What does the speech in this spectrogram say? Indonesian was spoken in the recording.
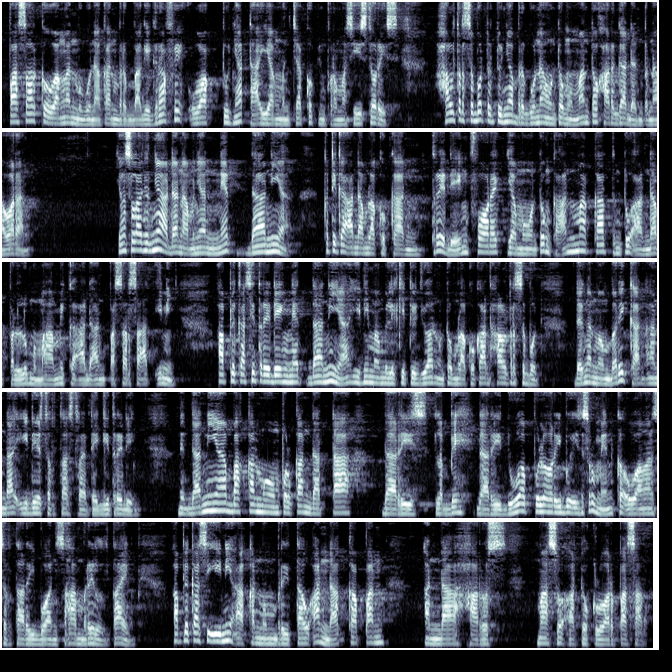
Pasar keuangan menggunakan berbagai grafik waktu nyata yang mencakup informasi historis. Hal tersebut tentunya berguna untuk memantau harga dan penawaran. Yang selanjutnya ada namanya NetDania. Ketika Anda melakukan trading forex yang menguntungkan, maka tentu Anda perlu memahami keadaan pasar saat ini. Aplikasi trading NetDania ini memiliki tujuan untuk melakukan hal tersebut dengan memberikan Anda ide serta strategi trading. Netdania bahkan mengumpulkan data dari lebih dari 20.000 instrumen keuangan serta ribuan saham real time. Aplikasi ini akan memberitahu Anda kapan Anda harus masuk atau keluar pasar.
